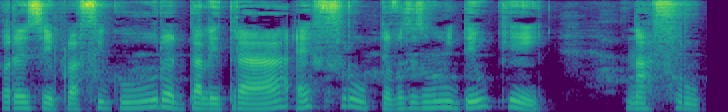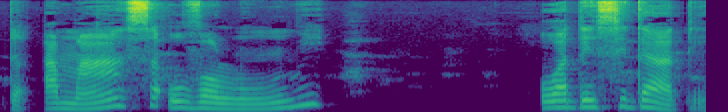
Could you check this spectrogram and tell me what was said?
Por exemplo, a figura da letra A é fruta. Vocês vão medir o que? Na fruta, a massa, o volume ou a densidade.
